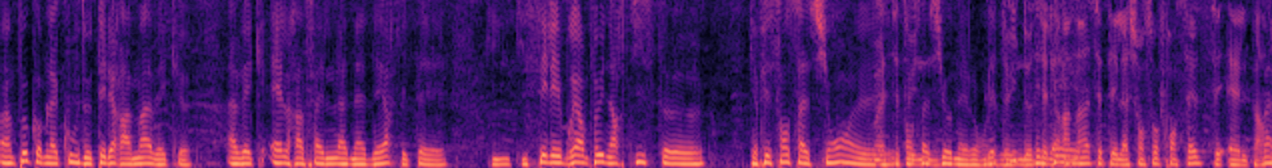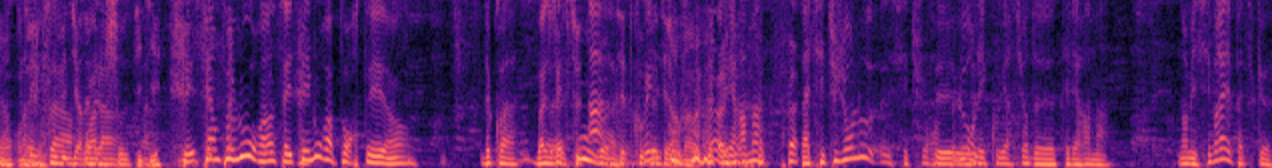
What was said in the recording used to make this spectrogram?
un peu comme la couve de Télérama avec, avec elle, Raphaël Lanader, qui, était, qui, célébrait un peu une artiste qui a fait sensation et sensationnelle. C'était une de Télérama, c'était la chanson française, c'est elle, pardon. on a dire la même chose, Didier. C'est un peu lourd, hein, ça a été lourd à porter. Hein. De quoi? Bah, cette, couve, ah, cette couve de Télérama. bah, c'est toujours lourd, c'est toujours un peu lourd les couvertures de Télérama. Non mais c'est vrai parce que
